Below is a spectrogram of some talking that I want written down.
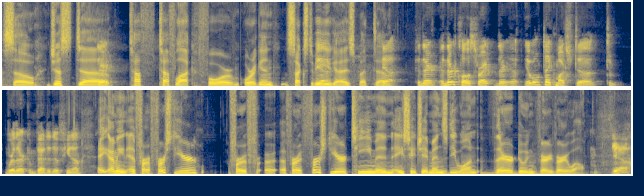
so just uh, tough, tough luck for Oregon. Sucks to be yeah. you guys, but uh, yeah, and they're and they're close, right? They're, it won't take much to to where they're competitive, you know. Hey, I mean, for a first year for a, uh, for a first year team in ACHA Men's D1, they're doing very very well. Yeah,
